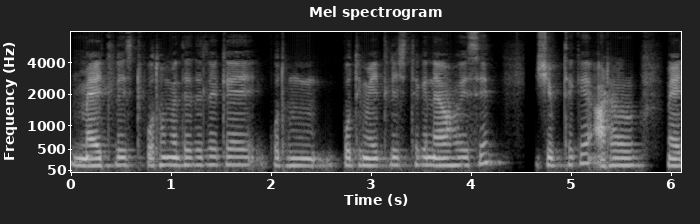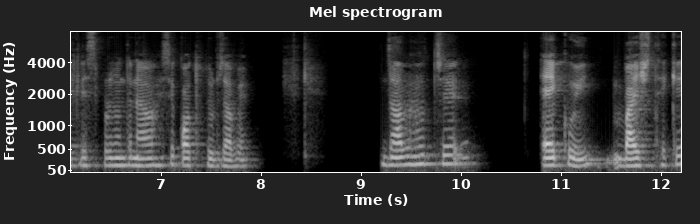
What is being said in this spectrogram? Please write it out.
মেরিট লিস্ট প্রথম তালিকায় প্রথম, প্রতি মেরিট লিস্ট থেকে নেওয়া হয়েছে শিফট থেকে আঠারো মেরিট লিস্ট পর্যন্ত নেওয়া হয়েছে, কত দূর যাবে? যাবে হচ্ছে একই বাইশ থেকে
